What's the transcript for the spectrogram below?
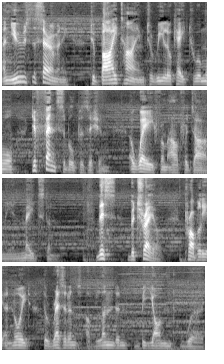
and used the ceremony to buy time to relocate to a more defensible position away from Alfred's army in Maidstone. This betrayal probably annoyed the residents of London beyond words.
